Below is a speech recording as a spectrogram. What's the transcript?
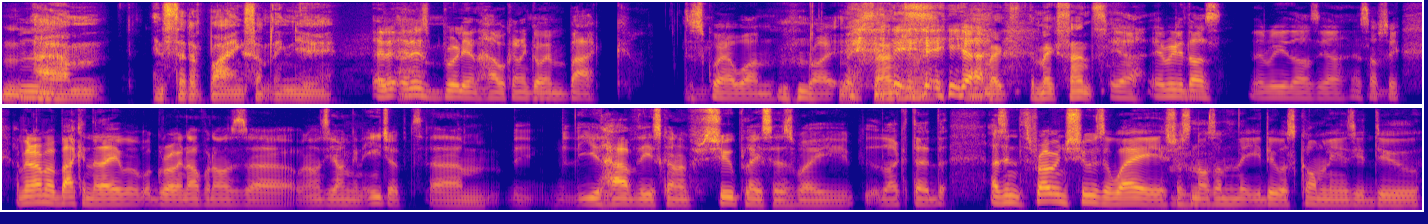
Mm. um, instead of buying something new. It, it is brilliant how we're kind of going back to square one, right? Mm. makes sense yeah. it makes, it makes sense Yeah, it really does. It really does. Yeah, it's absolutely. I mean, I remember back in the day, growing up when I was uh, when I was young in Egypt. Um, you have these kind of shoe places where, you, like, the, the as in throwing shoes away. It's just not something that you do as commonly as you do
